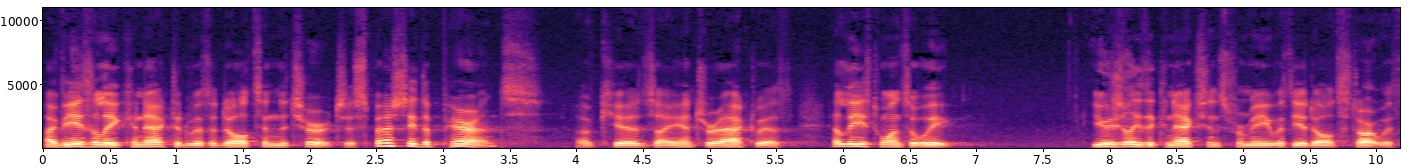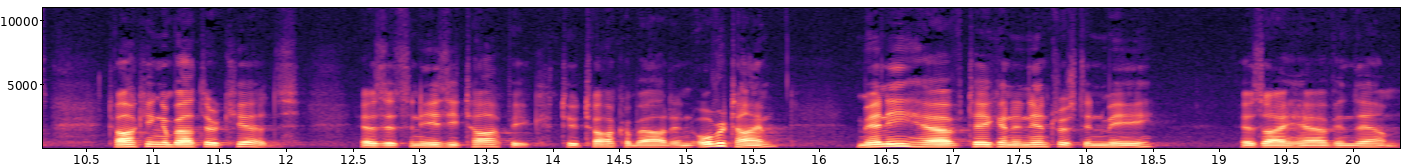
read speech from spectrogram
I've easily connected with adults in the church, especially the parents of kids I interact with at least once a week. Usually, the connections for me with the adults start with talking about their kids, as it's an easy topic to talk about. And over time, many have taken an interest in me as I have in them.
